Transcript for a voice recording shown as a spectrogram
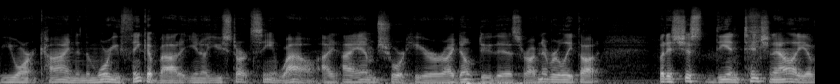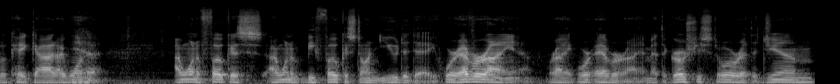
you aren't kind and the more you think about it you know you start seeing wow i, I am short here or i don't do this or i've never really thought but it's just the intentionality of okay god i want to yeah. i want to focus i want to be focused on you today wherever i am right wherever i am at the grocery store at the gym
